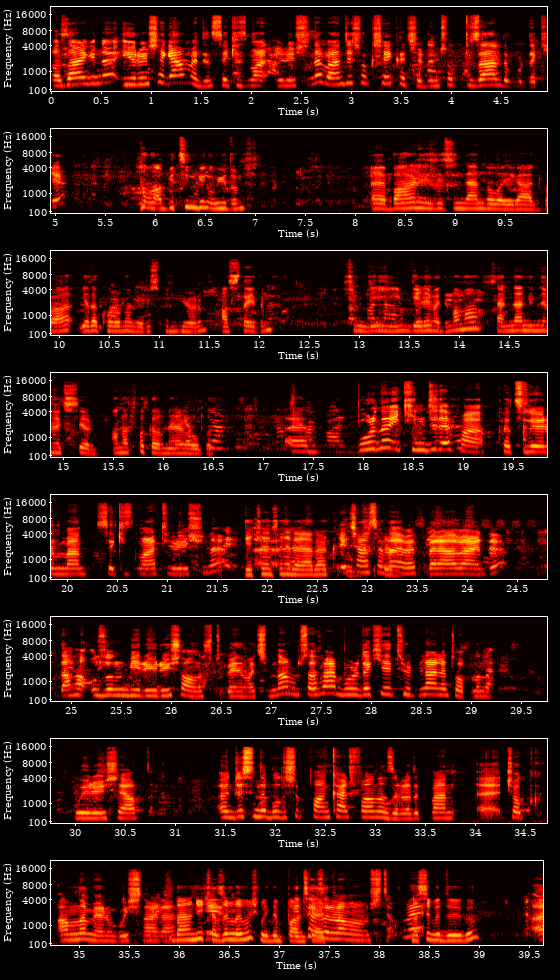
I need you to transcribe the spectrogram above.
Pazar günü yürüyüşe gelmedin 8 Mart yürüyüşüne. Bence çok şey kaçırdın. Çok güzeldi buradaki. Valla bütün gün uyudum. Ee, bahar nezlesinden dolayı galiba ya da koronavirüs bilmiyorum. Hastaydım. Şimdi iyiyim gelemedim ama senden dinlemek istiyorum. Anlat bakalım neler oldu. Ee, burada ikinci defa katılıyorum ben 8 Mart yürüyüşüne. Geçen sene beraber katılmıştık. Geçen sene evet beraberdi. Daha uzun bir yürüyüş olmuştu benim açımdan. Bu sefer buradaki Türklerle toplanıp bu yürüyüşü yaptık. Öncesinde buluşup pankart falan hazırladık. Ben e, çok anlamıyorum bu işlerden. Daha önce hiç Hiç hazırlamış mıydın pankart? hazırlamamıştım. Ve Nasıl bir duygu? e,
